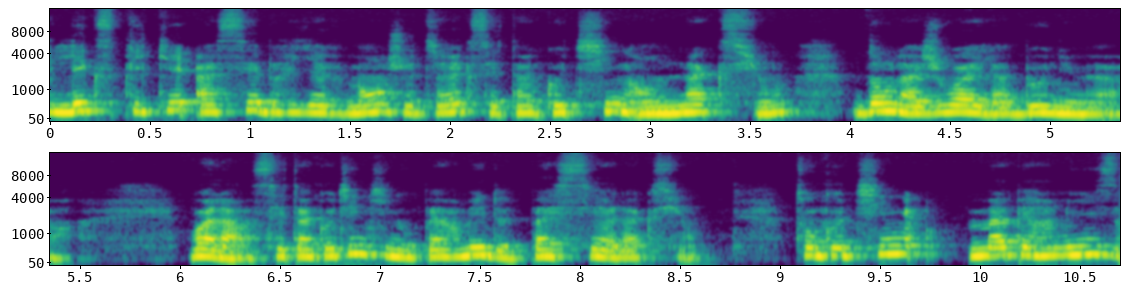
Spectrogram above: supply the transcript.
l'expliquer assez brièvement, je dirais que c'est un coaching en action, dans la joie et la bonne humeur. Voilà, c'est un coaching qui nous permet de passer à l'action. Ton coaching m'a permis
